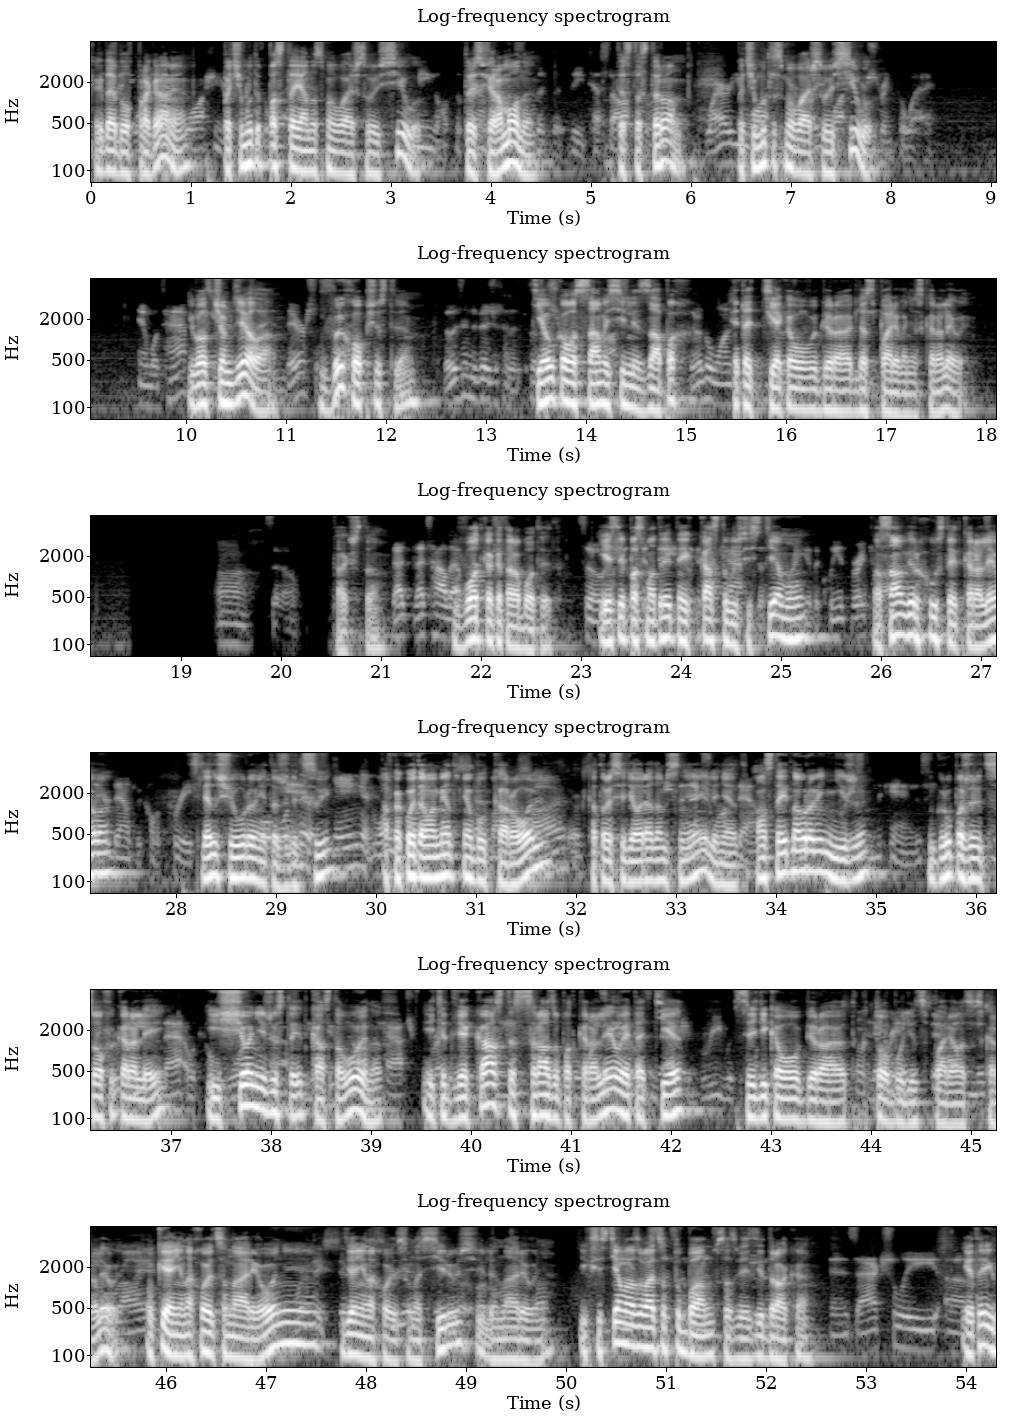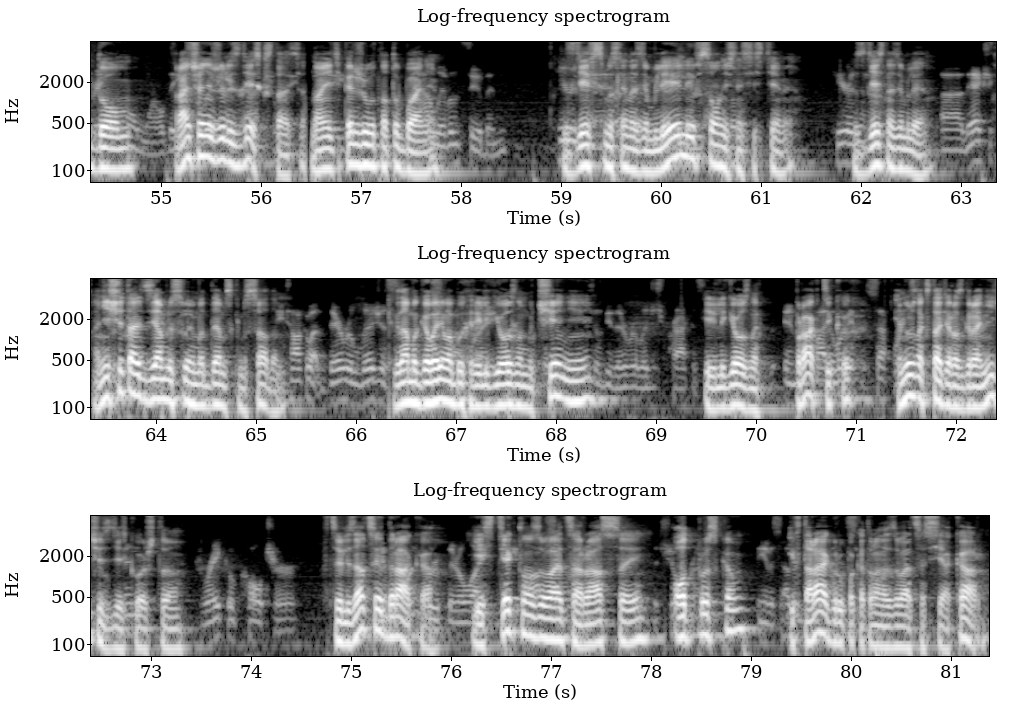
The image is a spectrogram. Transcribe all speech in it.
когда я был в программе, почему ты постоянно смываешь свою силу, то есть феромоны, тестостерон, почему ты смываешь свою силу? И вот в чем дело. В их обществе те, у кого самый сильный запах, это те, кого выбирают для спаривания с королевой. Так что, вот как это работает. Если посмотреть на их кастовую систему, на самом верху стоит королева, Следующий уровень это жрецы. А в какой-то момент у него был король, который сидел рядом с ней или нет? Он стоит на уровень ниже. Группа жрецов и королей. Еще ниже стоит каста воинов. Эти две касты сразу под королевой это те, среди кого убирают, кто будет спариваться с королевой. Окей, они находятся на Орионе. Где они находятся? На Сириусе или на Орионе? Их система называется Тубан в созвездии Драка. Это их дом. Раньше они жили здесь, кстати, но они теперь живут на Тубане. Здесь, в смысле, на Земле или в Солнечной системе? Здесь, на Земле. Они считают Землю своим Эдемским садом. Когда мы говорим об их религиозном учении и религиозных практиках, и нужно, кстати, разграничить здесь кое-что. В цивилизации Драка есть те, кто называется расой, отпрыском, и вторая группа, которая называется Сиакар.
